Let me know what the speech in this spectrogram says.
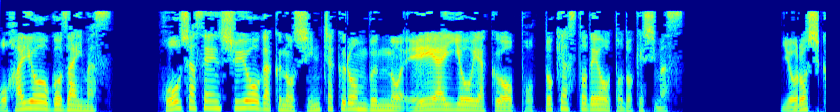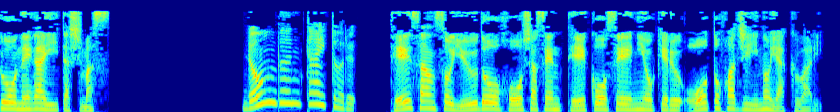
おはようございます。放射線腫瘍学の新着論文の AI 要約をポッドキャストでお届けします。よろしくお願いいたします。論文タイトル。低酸素誘導放射線抵抗性におけるオートファジーの役割。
